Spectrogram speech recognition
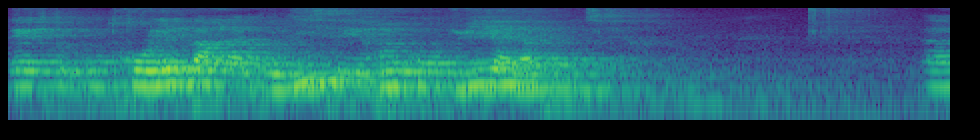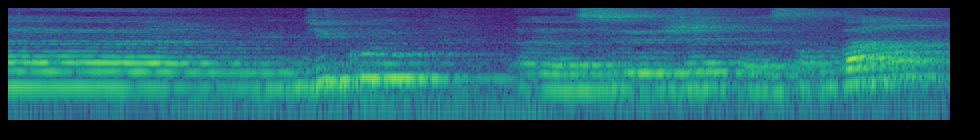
d'être contrôlés par la police et reconduits à la frontière. Euh, du coup, ce jeune s'en va,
